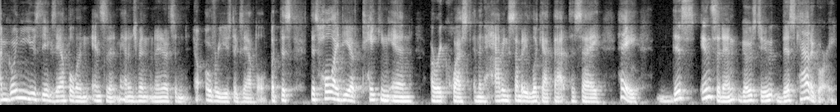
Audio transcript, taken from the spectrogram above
I'm going to use the example in incident management and i know it's an overused example but this this whole idea of taking in a request and then having somebody look at that to say hey this incident goes to this category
